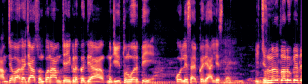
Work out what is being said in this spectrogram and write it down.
आमच्या भागाचे असून पण आमच्या इकडं कधी आ- म्हणजे इथून वरती कोल्हे साहेब कधी आलेच नाही. ही जुन्नर तालुक्यात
